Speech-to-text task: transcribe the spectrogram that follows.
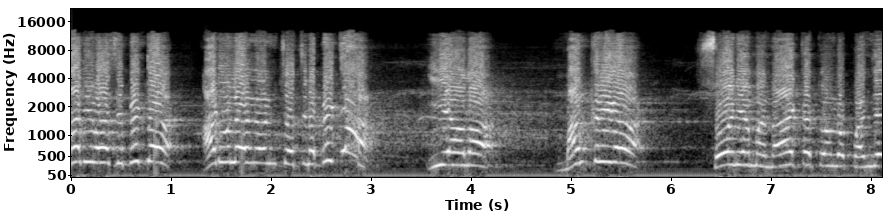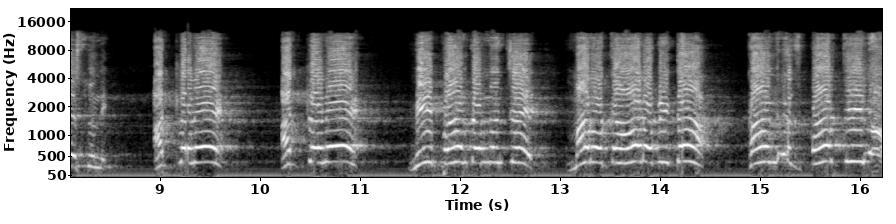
ఆదివాసి బిడ్డ అడవుల నుంచి వచ్చిన బిడ్డ ఇవాళ మంత్రిగా సోనియమ్మ నాయకత్వంలో పనిచేస్తుంది. అట్లనే అట్లనే మీ ప్రాంతం నుంచి మరొక ఆడబిడ్డ కాంగ్రెస్ పార్టీలో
